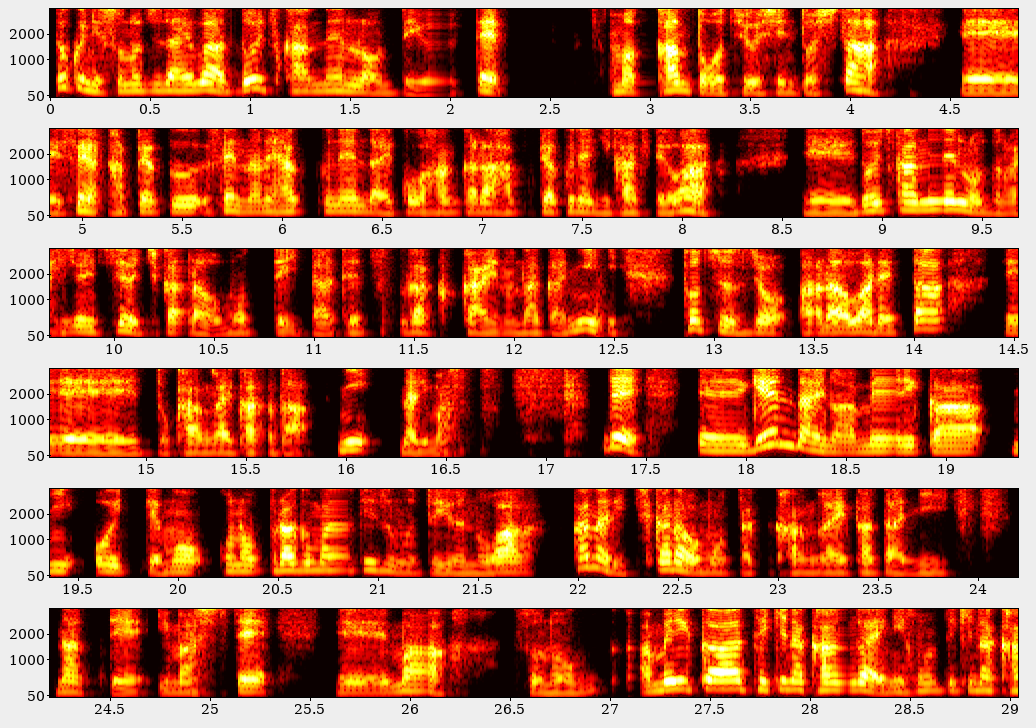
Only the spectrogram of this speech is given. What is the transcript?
特にその時代はドイツ関連論って言って、まあ、関東を中心とした、えー1800 1700年代後半から800年にかけては、えードイツ関連論というのが非常に強い力を持っていた哲学界の中に突如現れた、えーっと考え方になります。で、えー現代のアメリカにおいても、このプラグマティズムというのは、かなり力を持った考え方になっていまして、えーまあ、そのアメリカ的な考え、日本的な考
